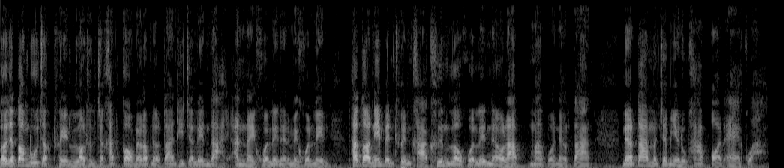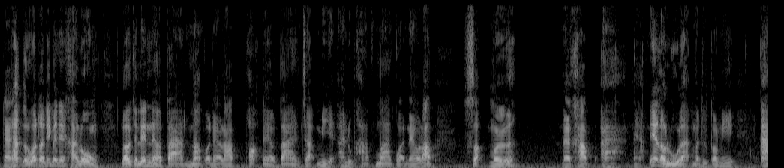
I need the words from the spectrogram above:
เราจะต้องรู้จากเทรนเราถึงจะคัดกรองแนวรับแนวต้านที่จะเล่นได้ อันไหนควรเล่นอันไหนไม่ควรเล่น ถ้าตอนนี้เป็นเทรนขาขึ้นเราควรเล่นแนวรับมากกว่าแนวต้านแนวต้านมันจะมีอนุภาพอ่อนแอกว่า แต่ถ้าเกิดว่าตอนนี้เป็นขาลง เราจะเล่นแนวต้านมากกว่าแนวรับ เพราะแนวต้านจะมีอนุภาพมากกว่าแนวรับเสมอนะครับ อ่าเนี่ยเรารู้แล้วมาถึงตอนนี้ อะ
